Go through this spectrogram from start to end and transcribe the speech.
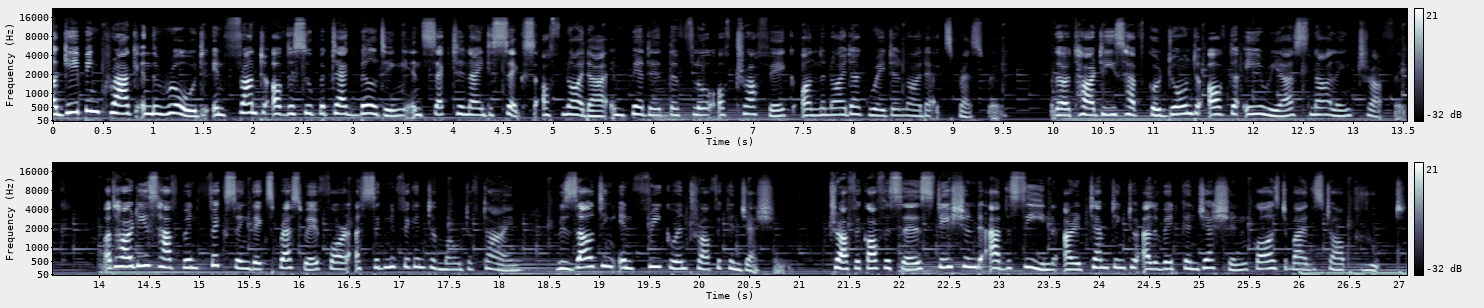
A gaping crack in the road in front of the Supertech building in Sector 96 of Noida impeded the flow of traffic on the Noida Greater Noida Expressway. The authorities have cordoned off the area, snarling traffic. Authorities have been fixing the expressway for a significant amount of time, resulting in frequent traffic congestion. Traffic officers stationed at the scene are attempting to elevate congestion caused by the stopped route.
